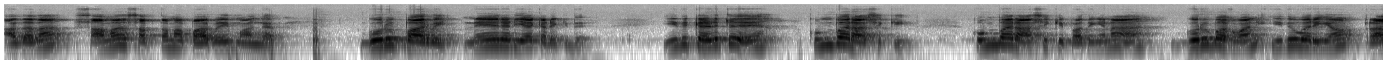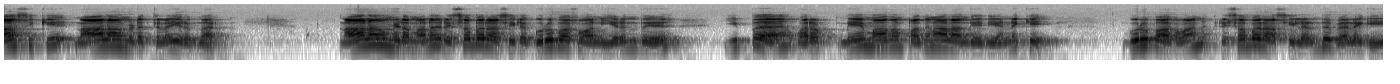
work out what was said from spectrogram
அதை தான் சம சப்தம பார்வையுமாங்க. குரு பார்வை நேரடியாக கிடைக்குது. இதுக்கடுத்து கும்பராசிக்கு கும்ப ராசிக்கு. கும்ப ராசிக்கு பார்த்திங்கன்னா குரு பகவான் இதுவரையும் ராசிக்கு நாலாம் இடத்துல இருந்தார். நாலாம் இடமான ரிஷப ராசியில் குரு பகவான் இருந்து இப்போ வர மே மாதம் பதினாலாம் தேதி அன்னைக்கு குரு பகவான் ரிஷப ராசியிலேருந்து விலகி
